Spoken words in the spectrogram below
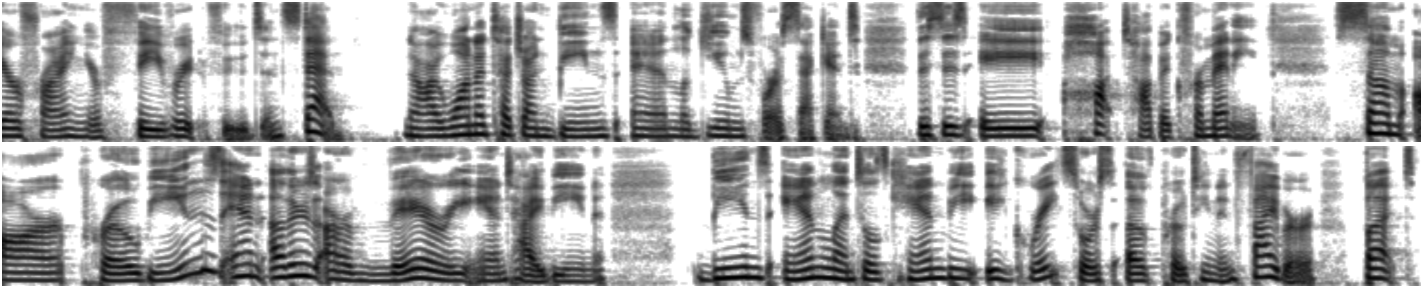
air frying your favorite foods instead. Now, I want to touch on beans and legumes for a second. This is a hot topic for many. Some are pro beans, and others are very anti bean. Beans and lentils can be a great source of protein and fiber, but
